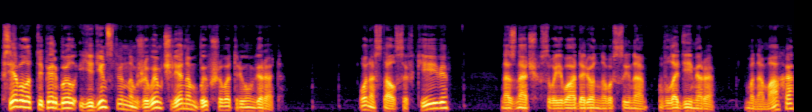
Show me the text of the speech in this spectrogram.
Всеволод теперь был единственным живым членом бывшего триумвирата. Он остался в Киеве, назначив своего одаренного сына Владимира Мономаха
